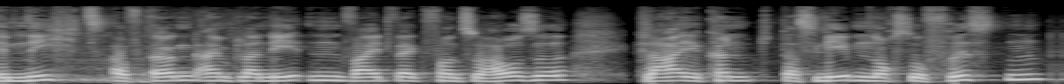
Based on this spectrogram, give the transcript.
im Nichts auf irgendeinem Planeten weit weg von zu Hause. Klar, ihr könnt das Leben noch so fristen.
